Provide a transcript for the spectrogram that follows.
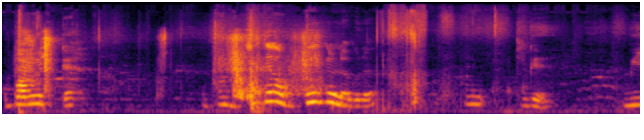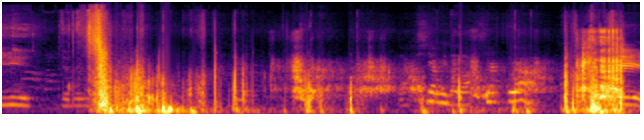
오빠 한개 줄게. 낚싯대가 못 되길래 그래? 한 두 개. 미리 대변. 낚시하기다 낚시할 거야. 네,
